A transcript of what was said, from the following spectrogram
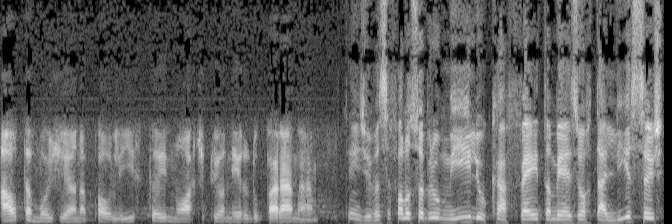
Alta Mogiana Paulista e Norte Pioneiro do Paraná. Entendi. Você falou sobre o milho, o café e também as hortaliças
